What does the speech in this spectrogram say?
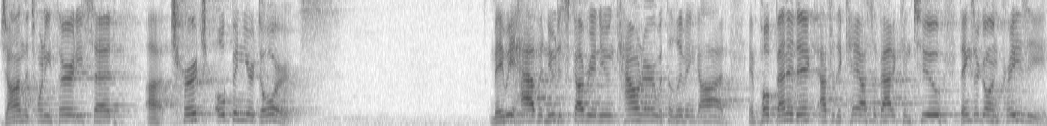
John the 23rd, he said, uh, Church, open your doors. May we have a new discovery, a new encounter with the living God. And Pope Benedict, after the chaos of Vatican II, things are going crazy,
